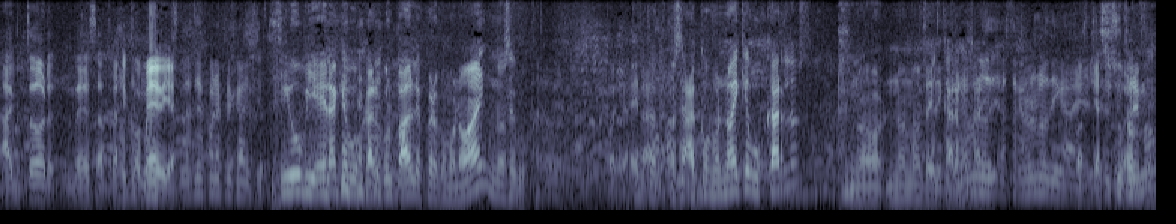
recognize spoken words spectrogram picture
actor de esa tragicomedia. Gracias por explicar el chiste. Si hubiera que buscar culpables, pero como no hay, no se buscan. Pues. Entonces, o sea, como no hay que buscarlos, no, no nos Hasta que, dedicaremos no a ello. hasta que no nos lo diga Pues el, qué el suerte. Supremo.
